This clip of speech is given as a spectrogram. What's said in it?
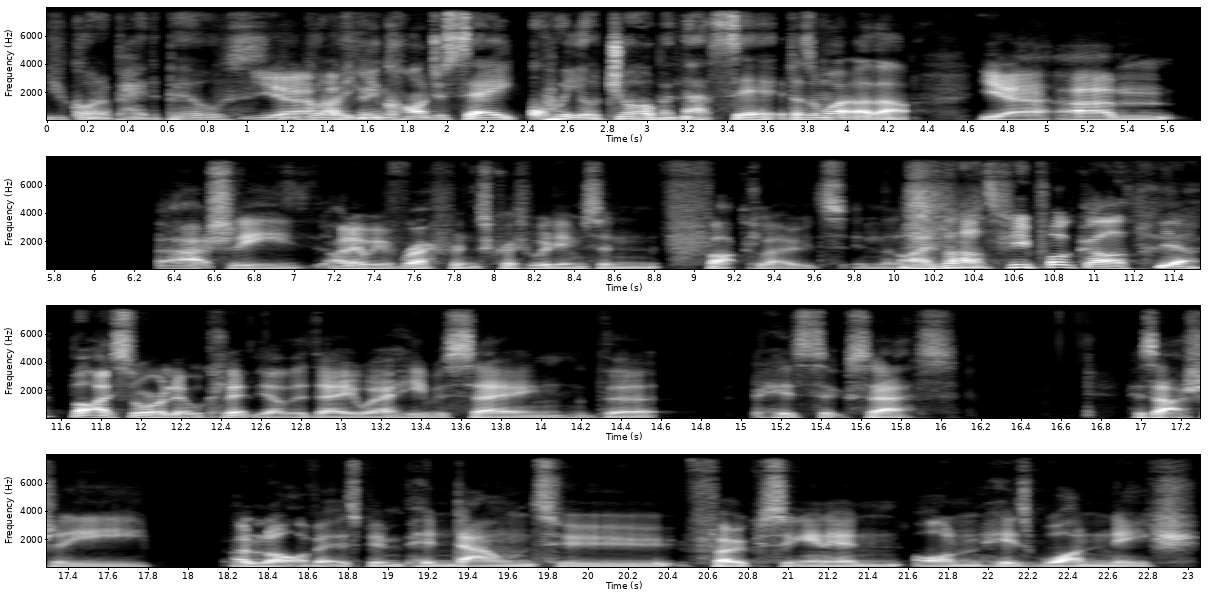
you got to pay the bills. Yeah, you, gotta, think- you can't just say, quit your job and that's it. It doesn't work like that. Yeah. Um, actually, I know we've referenced Chris Williamson fuckloads in the like, last few podcasts. Yeah. But I saw a little clip the other day where he was saying that his success has actually a lot of it has been pinned down to focusing in on his one niche,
